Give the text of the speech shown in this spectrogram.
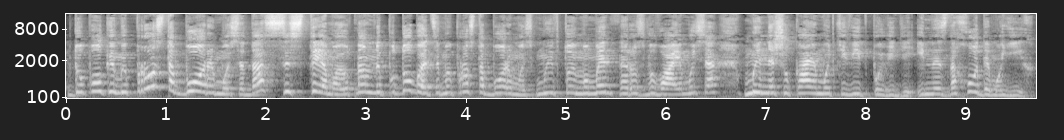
допоки ми просто боремося да, з системою, от нам не подобається, ми просто боремось. Ми в той момент не розвиваємося, ми не шукаємо ті відповіді і не знаходимо їх.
